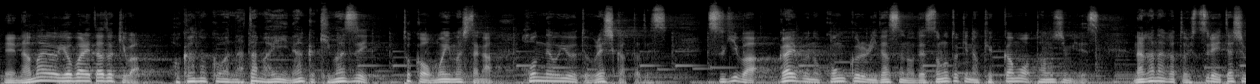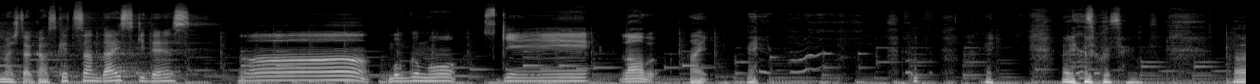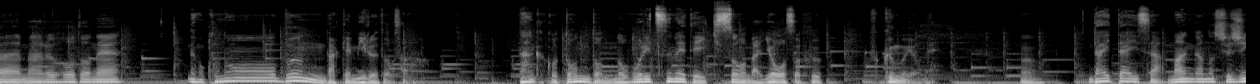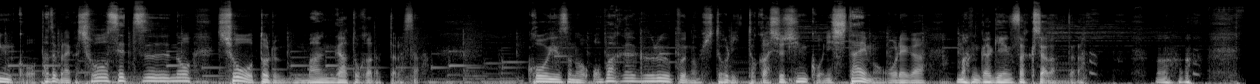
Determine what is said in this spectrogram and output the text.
えー名前を呼ばれた時は他の子は頭いいなんか気まずいとか思いましたが本音を言うと嬉しかったです。次は外部のコンクールに出すのでその時の結果も楽しみです。長々と失礼いたしました。ガスケツさん大好きです。あー。僕も好きラブ。はい。ね。はいありがとうございます。あーなるほどね。でもこの文だけ見るとさなんかこうどんどん上り詰めていきそうな要素含むよね。うん。大体さ漫画の主人公例えばなんか小説の賞を取る漫画とかだったらさこういうそのおバカグループの一人とか主人公にしたいもん俺が漫画原作者だったら。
